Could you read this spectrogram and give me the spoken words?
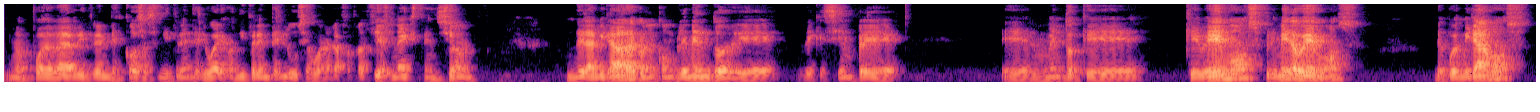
uno puede ver diferentes cosas en diferentes lugares con diferentes luces. Bueno, la fotografía es una extensión de la mirada con el complemento de, que siempre eh, el momento que, vemos, primero vemos, después miramos,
